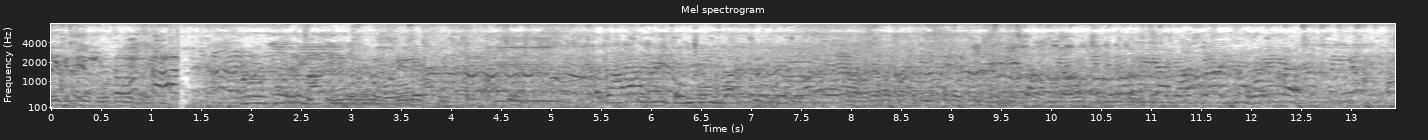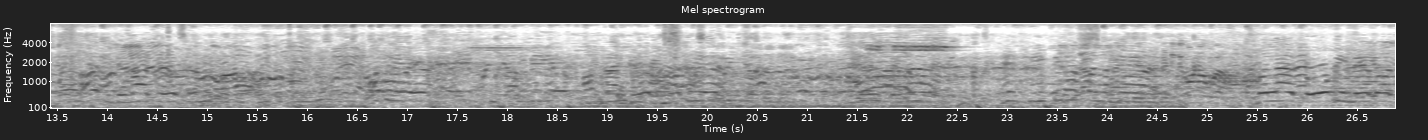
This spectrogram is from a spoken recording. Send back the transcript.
ਦੇਖਦੇ ਹਾਂ ਕੋਈ ਨਾਲੇ ਨਾਲੇ ਜਿਹੜੇ ਜਿਹਨਾਂ ਦੀ ਵੋਟ ਨਹੀਂ ਪਾਈ ਜਿਹੜੇ ਜ਼ਿਆਦਾ ਕੱਟ ਦੀ ਇੱਕ ਤਾਂ ਨਹੀਂ ਸਾਰਾ ਪੰਜਾਬ ਵਿੱਚ ਹੁੰਦਾ ਕੱਟ ਮੈਂ ਦੋ ਮਹੀਨੇ ਬਾਅਦ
